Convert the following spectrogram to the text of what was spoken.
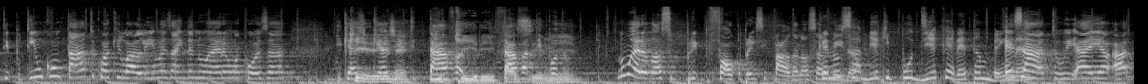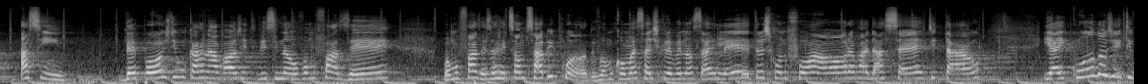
tipo, tinha um contato com aquilo ali, mas ainda não era uma coisa De que, a, que a querer, gente né? tava, querer tava fazer tipo, mesmo. não era o nosso pri- foco principal da nossa Porque vida. não sabia que podia querer também, né? Exato. E aí, assim, depois de um carnaval, a gente disse, não, vamos fazer. Vamos fazer, a gente só não sabe quando. Vamos começar a escrever nossas letras, quando for a hora vai dar certo e tal. E aí, quando a gente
